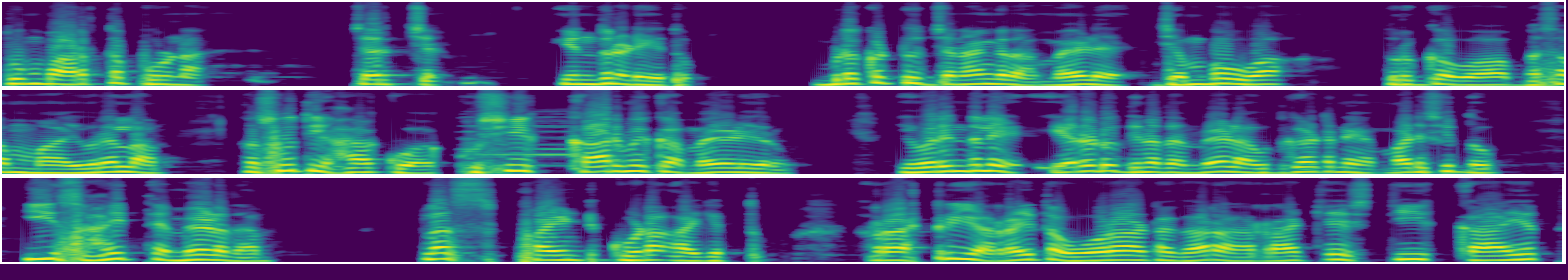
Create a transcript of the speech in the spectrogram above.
ತುಂಬ ಅರ್ಥಪೂರ್ಣ ಚರ್ಚೆ. ಎಂದು ನಡೆಯಿತು. ಬುಡಕಟ್ಟು ಜನಾಂಗದ ಮಹಿಳೆ ಜಂಬವ್ವ, ದುರ್ಗವ್ವ, ಬಸಮ್ಮ ಇವರೆಲ್ಲ ಕಸೂತಿ ಹಾಕುವ ಕೃಷಿ ಕಾರ್ಮಿಕ ಮಹಿಳೆಯರು. ಇವರಿಂದಲೇ ಎರಡು ದಿನದ ಮೇಳ ಉದ್ಘಾಟನೆ ಮಾಡಿಸಿದ್ದು, ಈ ಸಾಹಿತ್ಯ ಮೇಳದ ಪ್ಲಸ್ ಪಾಯಿಂಟ್ ಕೂಡ ಆಗಿತ್ತು. ರಾಷ್ಟ್ರೀಯ ರೈತ ಹೋರಾಟಗಾರ ರಾಕೇಶ್ ಟಿ. ಕಾಯತ್,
